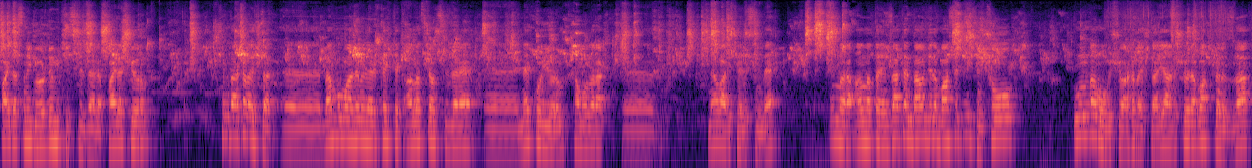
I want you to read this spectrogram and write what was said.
Faydasını gördüğüm için sizlerle paylaşıyorum. Şimdi arkadaşlar e, ben bu malzemeleri tek tek anlatacağım sizlere. E, ne koyuyorum tam olarak e, ne var içerisinde. Bunları anlatayım. Zaten daha önce de bahsetmiştim. Çoğu undan oluşuyor arkadaşlar. Yani şöyle baktığınızda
